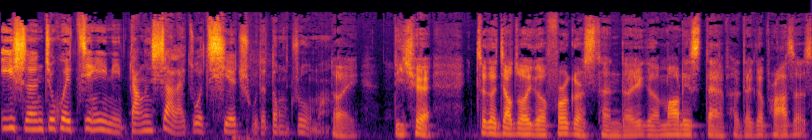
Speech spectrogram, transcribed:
医生就会建议你当下来做切除的动作吗？对，的确，这个叫做一个 Ferguson 的一个 multi-step 的一个 process。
